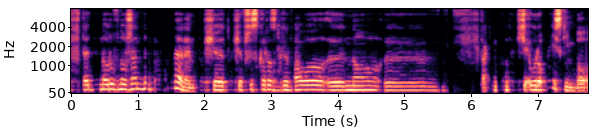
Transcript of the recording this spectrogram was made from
wtedy no, równorzędnym partnerem. To się, to się wszystko rozgrywało no, w takim kontekście europejskim, bo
